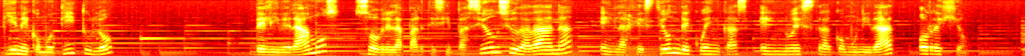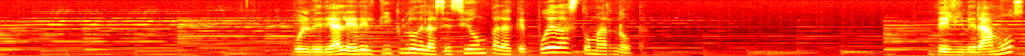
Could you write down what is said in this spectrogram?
Tiene como título Deliberamos sobre la participación ciudadana en la gestión de cuencas en nuestra comunidad o región. Volveré a leer el título de la sesión para que puedas tomar nota deliberamos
